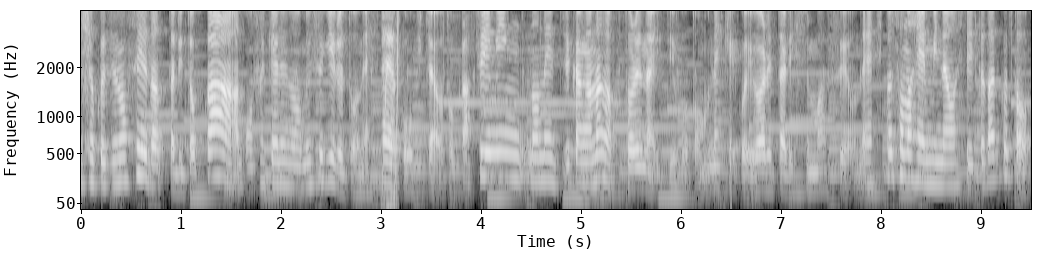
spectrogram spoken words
食事のせいだったりとかお酒で飲みすぎるとね早く起きちゃうとか睡眠のね時間が長く取れないっていうこともね結構言われたりしますよね。その辺見直していただくと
